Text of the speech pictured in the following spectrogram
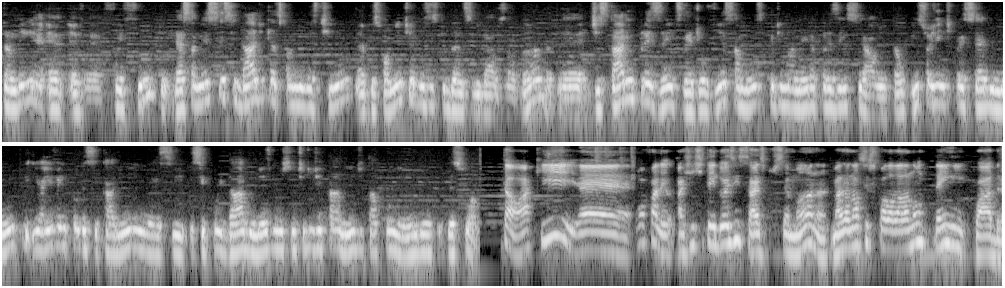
também é, é, é, é foi fruto dessa necessidade que as famílias tinham, né? principalmente dos estudantes ligados à banda, é, de estarem presentes, né? De ouvir essa música de maneira presencial. Então, isso a gente percebe muito e aí vem todo esse carinho, esse, esse cuidado mesmo no sentido de estar tá ali, de estar tá apoiando o pessoal. Então, aqui, é, como eu falei, a gente tem dois ensaios por semana, mas a nossa escola lá ela não tem quadra,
